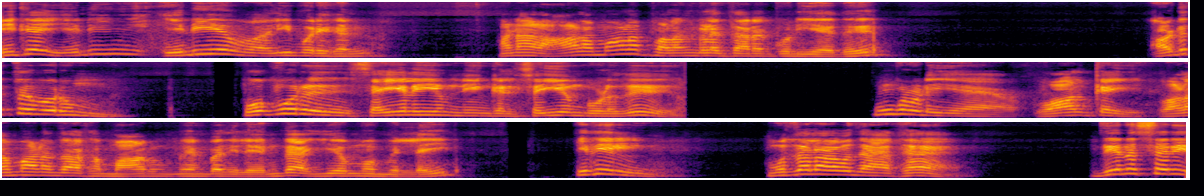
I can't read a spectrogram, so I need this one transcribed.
மிக எளிய எளிய வழிமுறைகள். ஆனால் ஆழமான பலன்களை தரக்கூடியது. அடுத்து வரும் ஒவ்வொரு செயலையும் நீங்கள் செய்யும் பொழுது உங்களுடைய வாழ்க்கை வளமானதாக மாறும் என்பதில் எந்த ஐயமும் இல்லை. இதில் முதலாவதாக தினசரி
